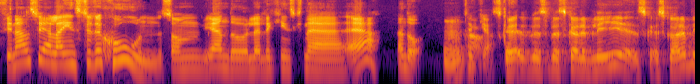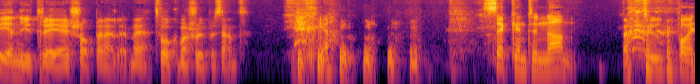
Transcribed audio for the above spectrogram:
finansiella institution som ju ändå Ledley Kings knä är ändå. Mm. Tycker Ja. jag. Ska, det- ska, det bli, ska, ska det bli en ny tröja i shoppen eller? Med 2,7 procent? Ja. Second to none. 2.7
